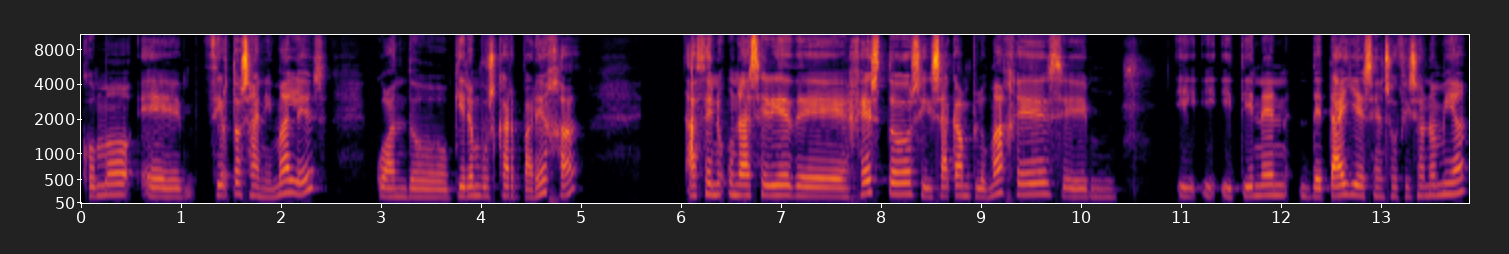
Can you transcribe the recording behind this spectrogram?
cómo eh, ciertos animales, cuando quieren buscar pareja, hacen una serie de gestos y sacan plumajes em, y, tienen detalles en su fisonomía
